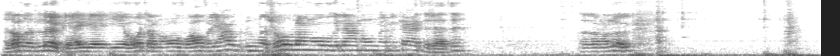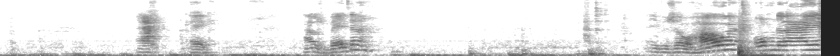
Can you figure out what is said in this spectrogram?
Dat is altijd leuk, hè? Je, je hoort dan overal van ja, ik heb er zo lang over gedaan om in elkaar te zetten. Dat is allemaal leuk. Ja, kijk. Nou is beter. Even zo houden, omdraaien.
